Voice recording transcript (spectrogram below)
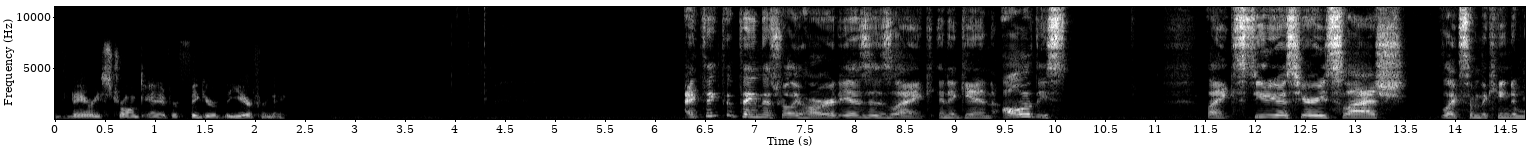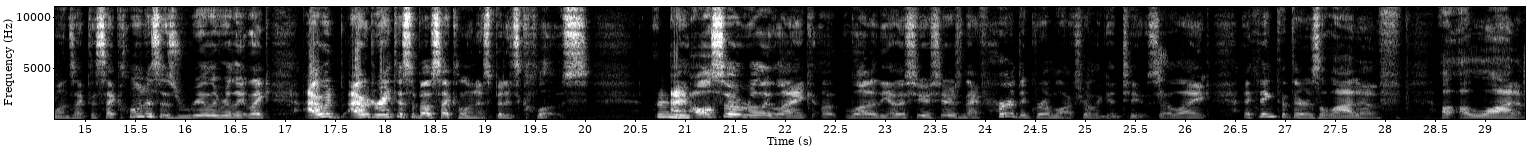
very strong candidate for figure of the year for me. I think the thing that's really hard is is like, and again, all of these like studio series slash like some of the Kingdom ones, like the Cyclonus is really really like I would I would rate this above Cyclonus, but it's close. I mm-hmm. also really like a lot of the other studio series, and I've heard the Grimlock's really good too. So like, I think that there's a lot of a, a lot of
